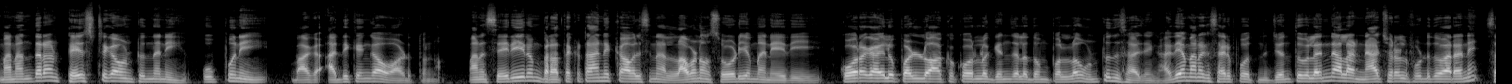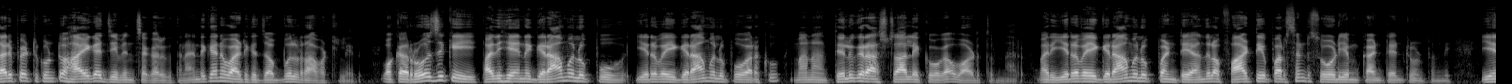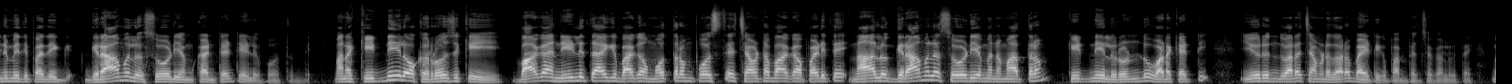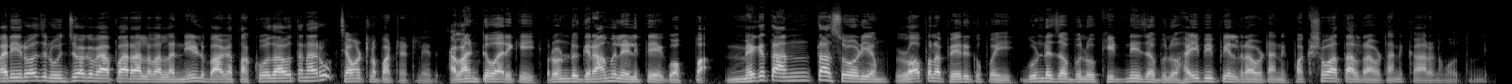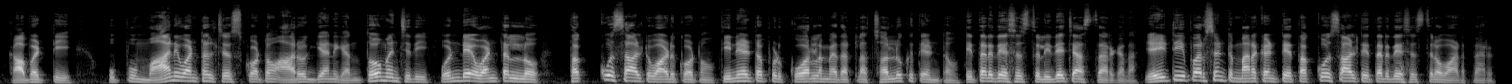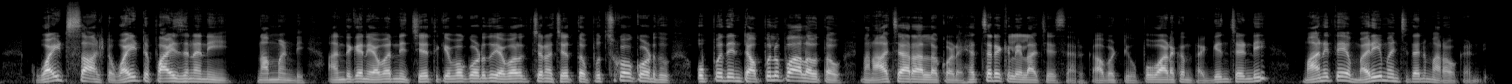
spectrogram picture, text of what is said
మనందరం టేస్ట్గా ఉంటుందని ఉప్పుని బాగా అధికంగా వాడుతున్నాం. మన శరీరం బ్రతకటానికి కావలసిన లవణం సోడియం అనేది కూరగాయలు పళ్ళు ఆకుకూరలు గింజల దుంపల్లో ఉంటుంది సహజంగా. అదే మనకు సరిపోతుంది. జంతువులన్నీ అలా న్యాచురల్ ఫుడ్ ద్వారానే సరిపెట్టుకుంటూ హాయిగా జీవించగలుగుతున్నాయి అందుకని వాటికి జబ్బులు రావట్లేదు. ఒక రోజుకి పదిహేను గ్రాముల ఉప్పు ఇరవై గ్రాముల ఉప్పు వరకు మన తెలుగు రాష్ట్రాలు ఎక్కువగా వాడుతున్నారు. మరి ఇరవై గ్రాముల ఉప్పు అంటే అందులో ఫార్టీ పర్సెంట్ సోడియం కంటెంట్ ఉంటుంది. ఎనిమిది పది గ్రాములు సోడియం కంటెంట్ వెళ్ళిపోతుంది. మన కిడ్నీలో ఒక రోజుకి బాగా నీళ్ళు తాగి బాగా మూత్రం పోస్తే చెమట బాగా పడితే నాలుగు గ్రాముల సోడియంను మాత్రం కిడ్నీలు రెండు వడకట్టి యూరిన్ ద్వారా చెమట ద్వారా బయటికి పంపించగలుగుతాయి. మరి ఈ రోజులు ఉద్యోగ వ్యాపారాల వల్ల నీళ్ళు బాగా తక్కువ తాగుతున్నారు చెమటలు పట్టట్లేదు. అలాంటి వారికి రెండు గ్రాములు వెళితే గొప్ప. మిగతా అంతా సోడియం లోపల పేరుకుపోయి గుండె జబ్బులు కిడ్నీ జబ్బులు హై బీపీలు రావడానికి పక్షవాతాలు రావడానికి కారణమవుతుంది. కాబట్టి ఉప్పు మాని వంటలు చేసుకోవటం ఆరోగ్యానికి ఎంతో మంచిది. వండే వంటల్లో తక్కువ సాల్ట్ వాడుకోవటం తినేటప్పుడు కూరల మీద అట్లా చల్లుకు తినటం ఇతర దేశస్తులు ఇదే చేస్తారు కదా. ఎయిటీ పర్సెంట్ మనకంటే తక్కువ సాల్ట్ ఇతర దేశస్తులు వాడతారు. వైట్ సాల్ట్ వైట్ పాయిజన్ అని నమ్మండి. అందుకని ఎవరిని చేతికి ఇవ్వకూడదు ఎవరు చేత్తో పుచ్చుకోకూడదు. ఉప్పు తింటే అప్పులు పాలవుతావు. మన ఆచారాల్లో కూడా హెచ్చరికలు ఇలా చేశారు. కాబట్టి ఉప్పు వాడకం తగ్గించండి మానితే మరీ మంచిదని మరవకండి.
